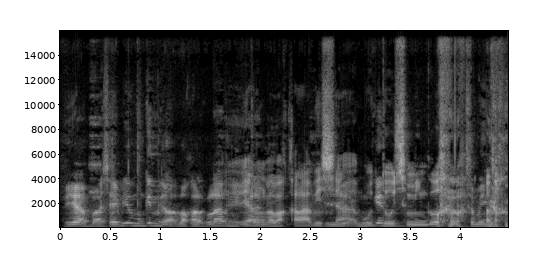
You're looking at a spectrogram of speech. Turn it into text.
Iya bahasa MU mungkin nggak bakal kelar nih kita nggak bakal habis Iya, ya mungkin- butuh seminggu. Seminggu.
